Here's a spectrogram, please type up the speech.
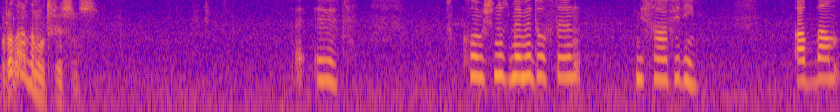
Buralarda mı oturuyorsunuz? E- evet. Komşunuz Mehmetovların misafiriyim. Ablam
